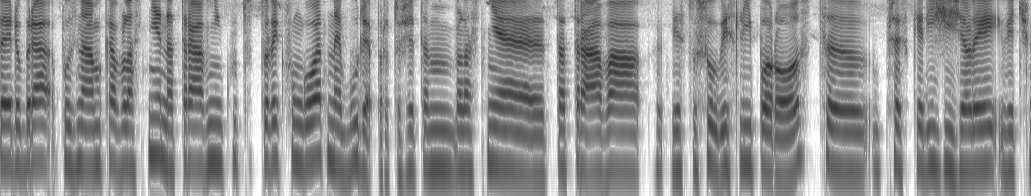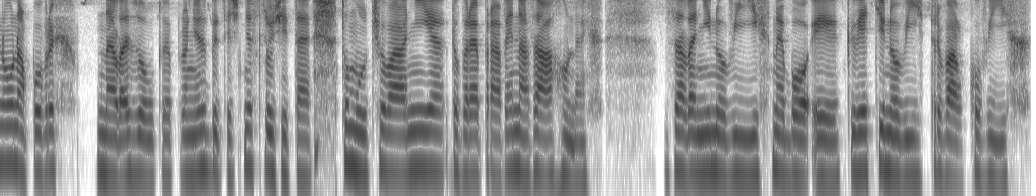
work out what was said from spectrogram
To je dobrá poznámka, vlastně na trávníku to tolik fungovat nebude, protože tam vlastně ta tráva, je to souvislý porost, eh, přes který žížely většinou na povrch nelezou, to je pro ně zbytečně složité. To mulčování je dobré právě na záhonech zeleninových nebo i květinových, trvalkových.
